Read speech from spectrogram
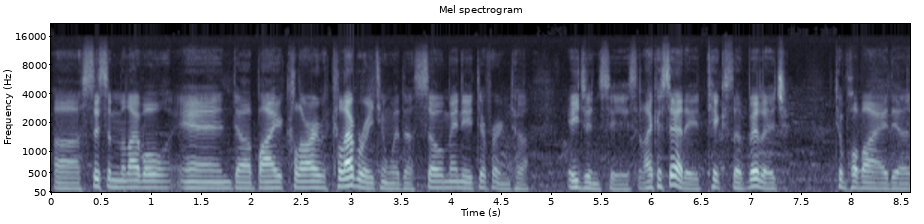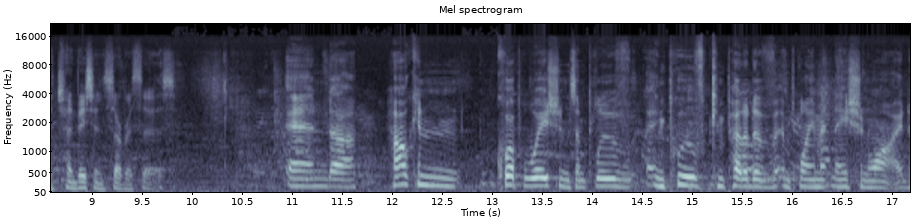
uh, system level and uh, by collab- collaborating with uh, so many different agencies. Like I said, it takes a village to provide transition services. And how can corporations improve improve competitive employment nationwide?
